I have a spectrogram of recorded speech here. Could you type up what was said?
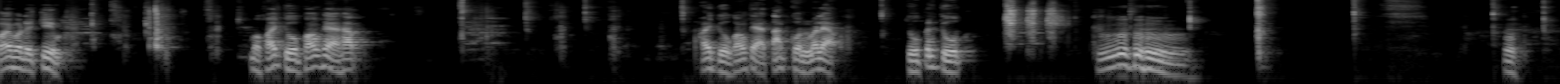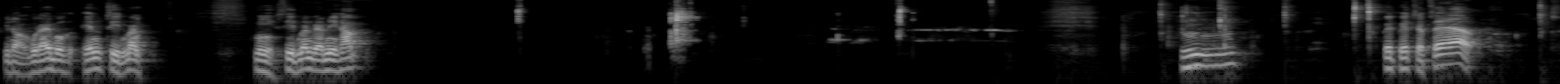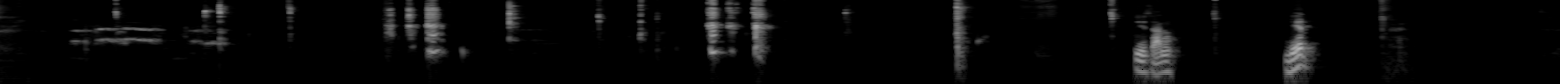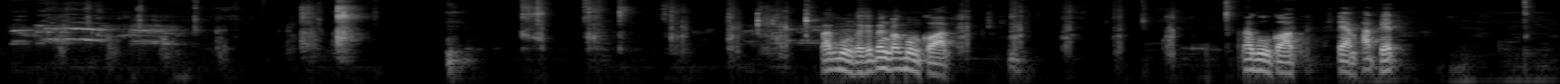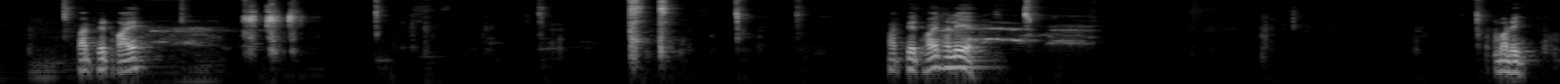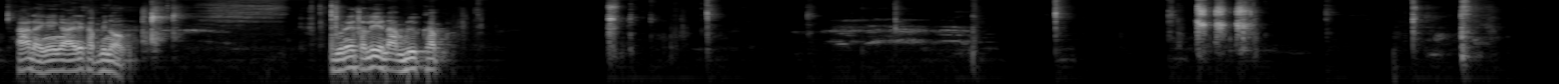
บ่ค่อยบ่ได้จิ้มบ่ค่อยจูบของแท้ครับหอยจูบของแท้ตัดก้นมาแล้ว จูบเป็นจูบอืมอืมพี่น้องผู้ใดบ่เห็นสีนมัน นี่สีนมันแบบนี้ครับอืม เป็ดเป็ดแซ่บๆสีสันเด็ดผักบุ้งก็จะเป็นผักบุ้งกรอบ ผักบุ้งกรอบแกมพัดเผ็ดผัดเผ็ดหอยผัดเผ็ดหอยทะเลบไดิหาได้ง่ายๆเลยครับพี่น้อง อยู่ในทะเลน้ำลึกครับ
